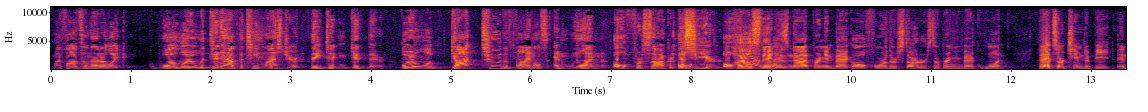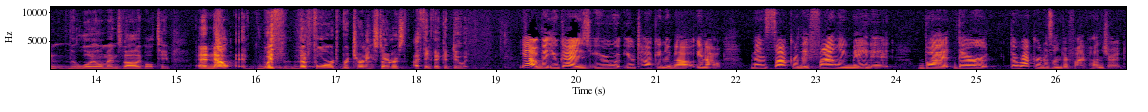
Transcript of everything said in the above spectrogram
my thoughts on that are like while Loyola did have the team last year, they didn't get there. Loyola got to the finals and won Oh, for soccer this Oh- year. Ohio Yeah, State but- is not bringing back all four of their starters. They're bringing back one. That's our team to beat in the Loyola men's volleyball team. And now, with the four returning starters, I think they could do it. Yeah, but you guys, you you're talking about you know men's soccer. They finally made it, but their their record is under 500.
